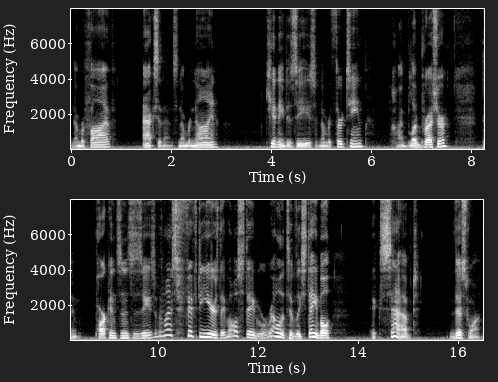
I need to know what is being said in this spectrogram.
Number 5, accidents. Number 9, kidney disease. Number 13, high blood pressure. Then Parkinson's disease. Over the last 50 years, they've all stayed relatively stable, except this one.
